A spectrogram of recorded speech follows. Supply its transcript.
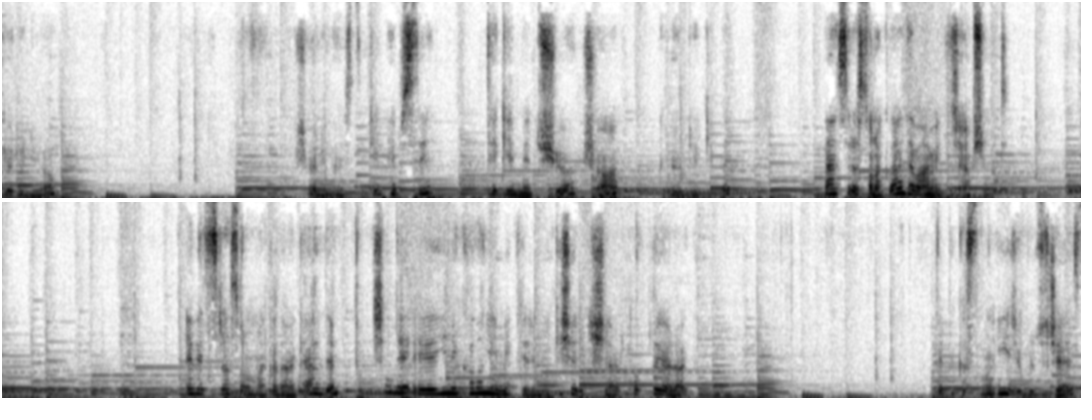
görülüyor. Şöyle göstereyim. Hepsi tek ilmeğe düşüyor şu an görüldüğü gibi. Ben sıra sonuna kadar devam edeceğim şimdi. Evet sıra sonuna kadar geldim. Şimdi e, yine kalan ilmeklerimi ikişer ikişer toplayarak tepe kısmını iyice büzeceğiz.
